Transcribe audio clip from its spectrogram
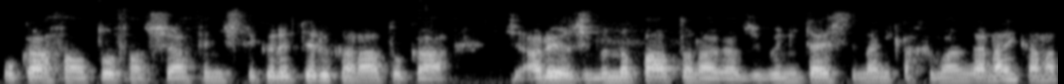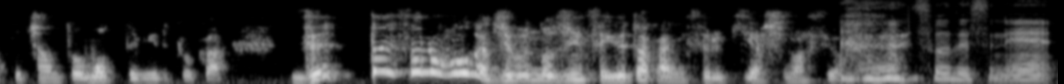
お母さんお父さん幸せにしてくれてるかなとか、じあるいは自分のパートナーが自分に対して何か不満がないかなってちゃんと思ってみるとか、絶対その方が自分の人生豊かにする気がしますよね。そうですね。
